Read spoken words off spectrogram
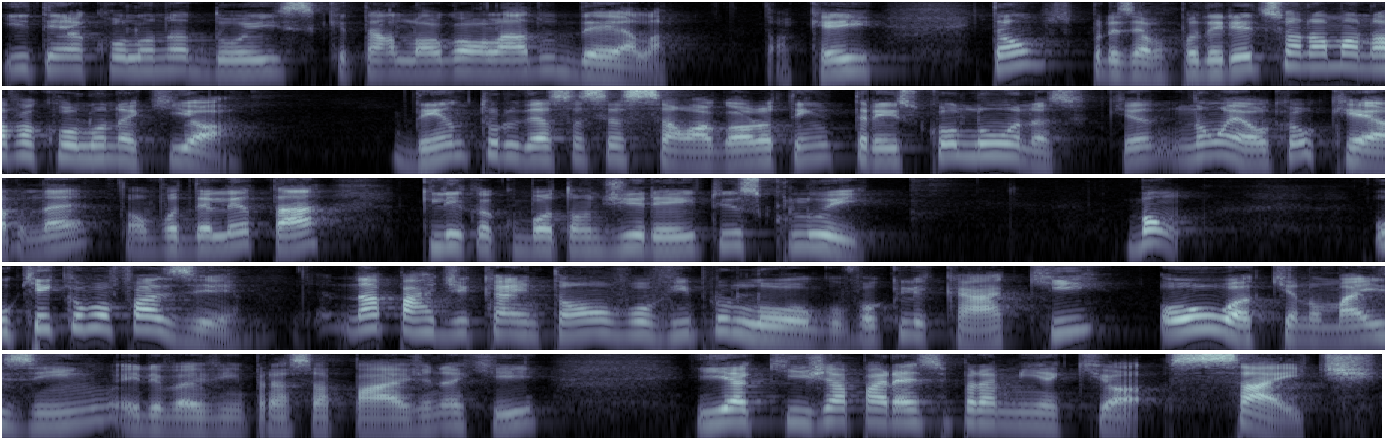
e tem a coluna 2, que está logo ao lado dela. Ok? Então, por exemplo, eu poderia adicionar uma nova coluna aqui, ó, dentro dessa seção. Agora eu tenho três colunas, que não é o que eu quero, né? Então eu vou deletar, clica com o botão direito e exclui. Bom, o que, que eu vou fazer? Na parte de cá, então, eu vou vir para o logo. Vou clicar aqui ou aqui no maisinho, ele vai vir para essa página aqui. E aqui já aparece para mim aqui, ó, site.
